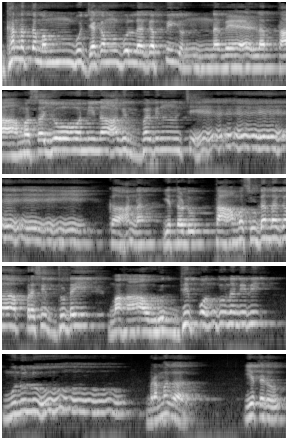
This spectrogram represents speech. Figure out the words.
ఘనతమంబు జగంబుల గప్పియున్న వేళ తామసయోని ఆవిర్భవించే కాన ఇతడు తామసుడనగా ప్రసిద్ధుడై మహావృద్ధి పొందుననిరి మునులు. బ్రహ్మగారు ఈతడు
